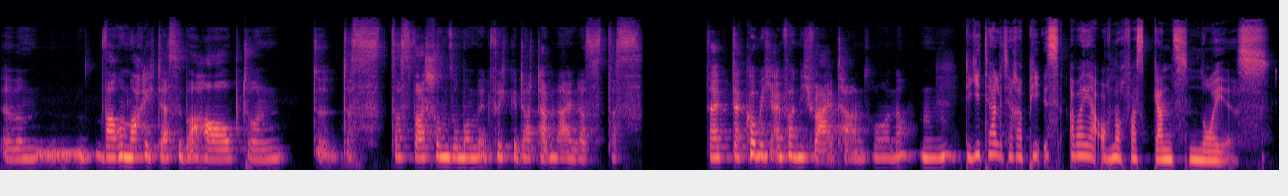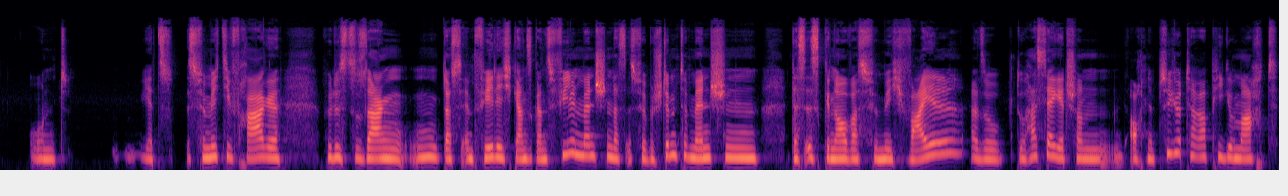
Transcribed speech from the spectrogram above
ähm, warum mache ich das überhaupt? Und äh, das, das war schon so ein Moment, wo ich gedacht habe, nein, das, das, da, da komme ich einfach nicht weiter und so. Ne? Mhm. Digitale Therapie ist aber ja auch noch was ganz Neues. Und jetzt ist für mich die Frage, würdest du sagen, hm, das empfehle ich ganz, ganz vielen Menschen, das ist für bestimmte Menschen, das ist genau was für mich, weil, also du hast ja jetzt schon auch eine Psychotherapie gemacht,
